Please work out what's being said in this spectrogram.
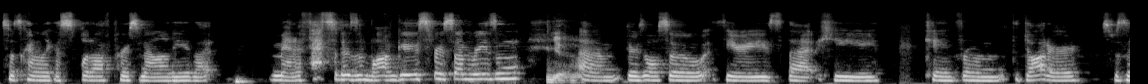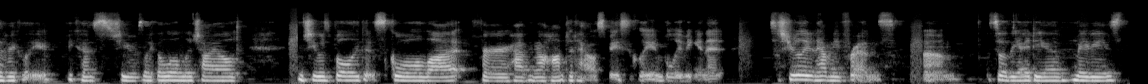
So it's kind of like a split off personality that manifested as a mongoose for some reason. Yeah. Um, there's also theories that he came from the daughter specifically because she was like a lonely child and she was bullied at school a lot for having a haunted house basically and believing in it. So she really didn't have any friends. Um, so the idea maybe is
